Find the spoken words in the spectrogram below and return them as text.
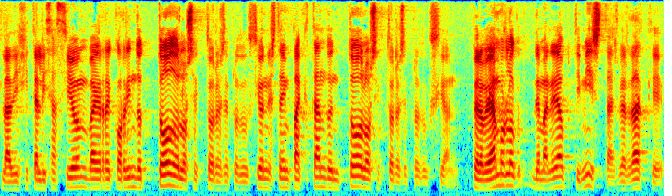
La digitalización va a ir recorriendo todos los sectores de producción, está impactando en todos los sectores de producción. Pero veámoslo de manera optimista. Es verdad que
